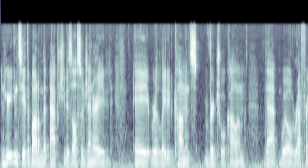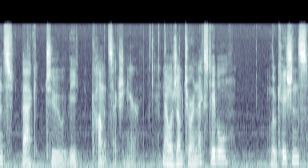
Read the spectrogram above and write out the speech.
And here you can see at the bottom that AppSheet has also generated a related comments virtual column that will reference back to the comment section here. Now we'll jump to our next table, locations.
